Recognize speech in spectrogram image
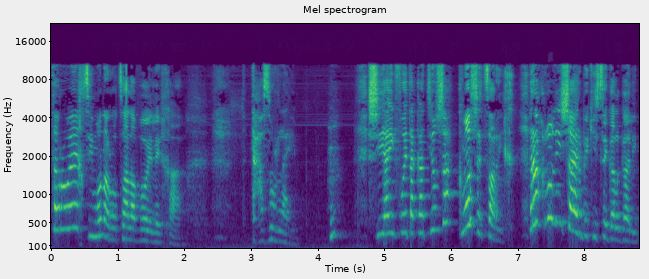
אתה רואה איך סימונה רוצה לבוא אליך. תעזור להם. שיעיפו את הקטיושה כמו שצריך. רק לא להישאר בכיסא גלגלים.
